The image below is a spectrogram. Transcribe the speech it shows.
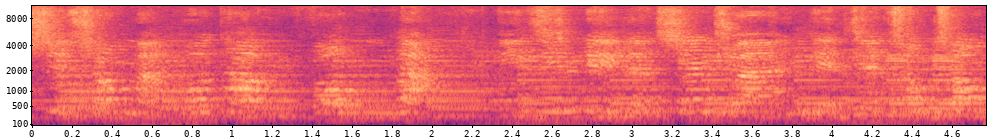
是充满波涛与风浪，已经历人生转眼间匆匆。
